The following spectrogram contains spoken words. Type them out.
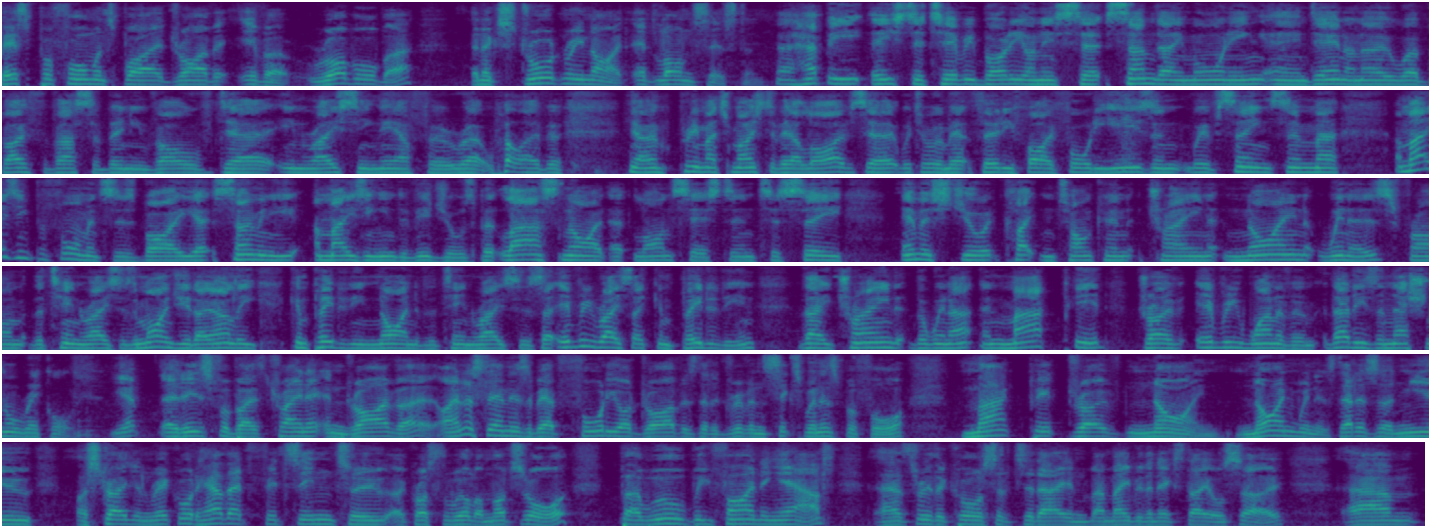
best performance by a driver ever. Rob Auber, an extraordinary night at Launceston. Uh, happy Easter to everybody on this uh, Sunday morning. And Dan, I know uh, both of us have been involved uh, in racing now for uh, well over, you know, pretty much most of our lives. Uh, we're talking about 35, 40 years, and we've seen some. Amazing performances by so many amazing individuals, but last night at Launceston to see Emma Stewart, Clayton Tonkin train nine winners from the 10 races. And mind you, they only competed in nine of the 10 races. So every race they competed in, they trained the winner. And Mark Pitt drove every one of them. That is a national record. Yep, it is for both trainer and driver. I understand there's about 40 odd drivers that have driven six winners before. Mark Pitt drove nine, nine winners. That is a new Australian record. How that fits into across the world, I'm not sure, but we'll be finding out uh, through the course of today and maybe the next day or so. Um,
